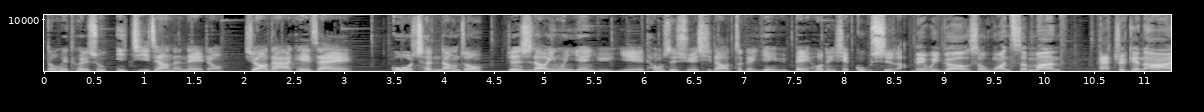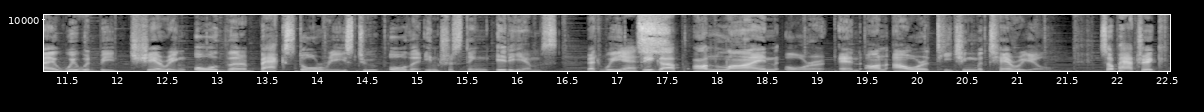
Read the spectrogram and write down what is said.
都会推出一集这样的内容，希望大家可以在过程当中认识到英文谚语，也同时学习到这个谚语背后的一些故事啦。There we go. So once a month, Patrick and I, we would be sharing all the backstories to all the interesting idioms that we Yes. dig up online or and on our teaching material. So Patrick,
